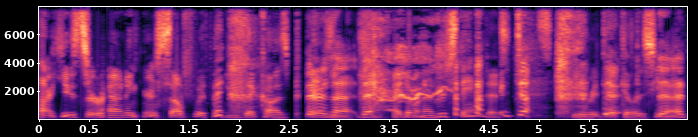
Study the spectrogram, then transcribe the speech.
are you surrounding yourself with things that cause pain? There's a. There, I don't understand it. does. You ridiculous Yeah, human.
